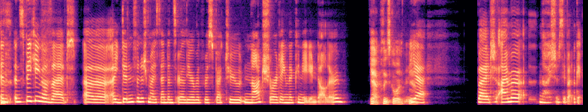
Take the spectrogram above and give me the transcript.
and and speaking of that, uh, I didn't finish my sentence earlier with respect to not shorting the Canadian dollar. Yeah, please go on. Yeah. But I'm a no, I shouldn't say that. Okay,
